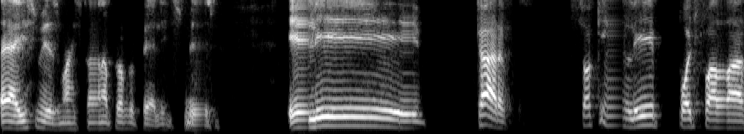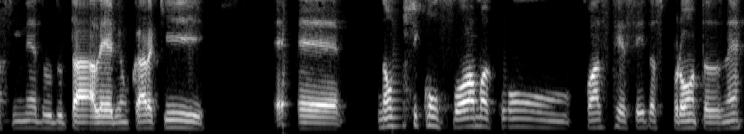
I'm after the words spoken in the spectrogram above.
É, isso mesmo, arriscando na própria pele, isso mesmo. Ele, cara, só quem lê pode falar assim, né, do, do Taleb, é um cara que é, é, não se conforma com, com as receitas prontas, né?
